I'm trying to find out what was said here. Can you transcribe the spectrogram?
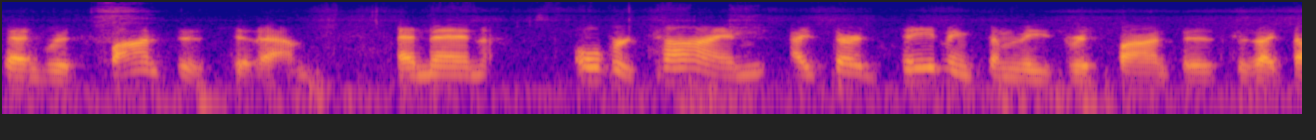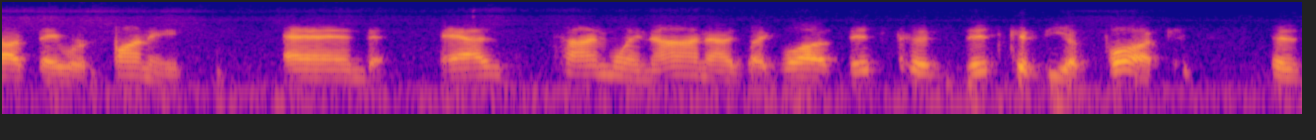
send responses to them. And then over time, I started saving some of these responses because I thought they were funny. And as time went on, I was like, well, this could this could be a book because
